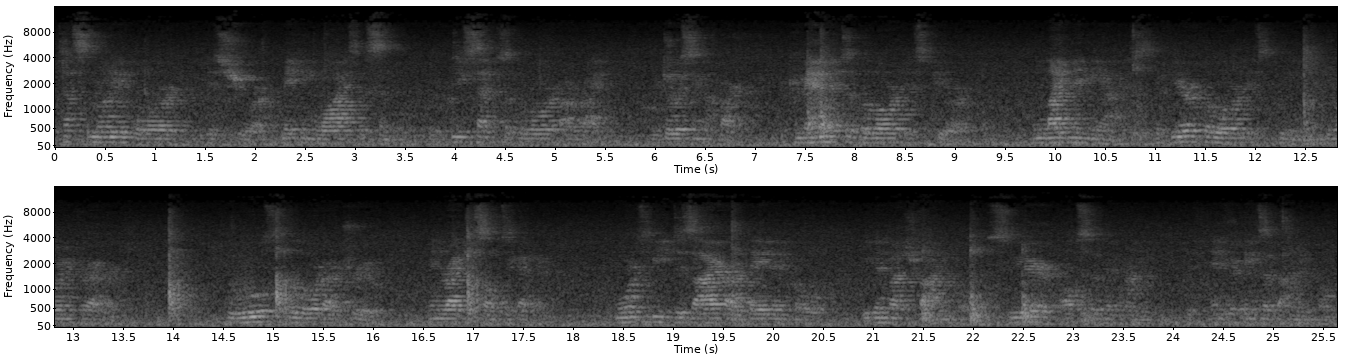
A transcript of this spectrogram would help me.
The testimony of the Lord is sure, making wise the simple. The precepts of the Lord are right, rejoicing the heart. The commandment of the Lord is pure, enlightening the eyes. The fear of the Lord is clean, enduring forever. The rules of the Lord are true, and righteous altogether. More to be desired are they than gold, even much fine gold, sweeter also than honey, and drippings of the honeycomb.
